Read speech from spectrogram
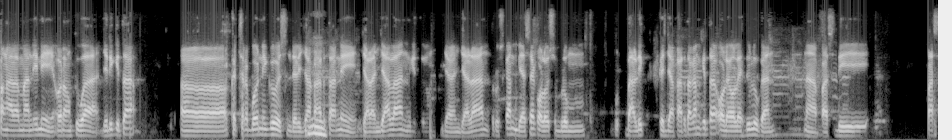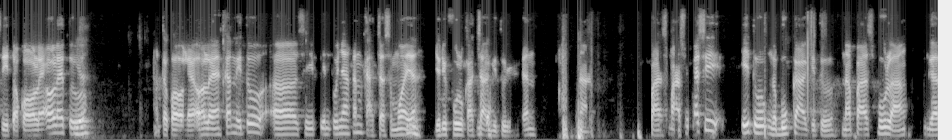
pengalaman ini orang tua. Jadi kita eh, ke Cirebon nih Gus dari Jakarta nih, jalan-jalan gitu, jalan-jalan. Terus kan biasanya kalau sebelum balik ke Jakarta kan kita oleh-oleh dulu kan. Nah pas di pas di toko oleh-oleh tuh, Iya. Toko oleh-oleh kan itu eh, si pintunya kan kaca semua ya, jadi full kaca gitu ya kan. Nah pas masuknya sih itu ngebuka gitu. Nah pas pulang nggak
